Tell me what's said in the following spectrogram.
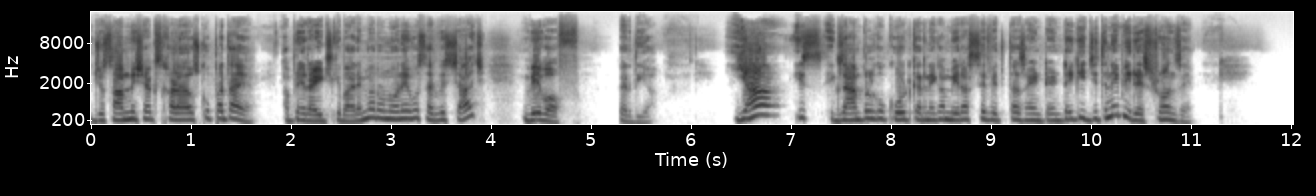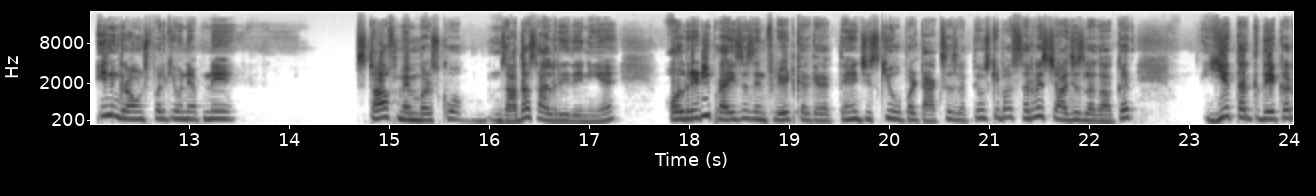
जो सामने शख्स खड़ा है, उसको पता है अपने राइट्स के बारे में और उन्होंने वो सर्विस चार्ज वेव ऑफ़ कर दिया। यहाँ इस एग्ज़ाम्पल को कोट करने का मेरा सिर्फ़ इतना सा इंटेंट है कि जितने भी रेस्टोरेंट्स हैं, इन ग्राउंड्स पर कि उन्हें अपने स्टाफ मेंबर्स को ज़्यादा सैलरी देनी है ऑलरेडी प्राइजेस इन्फ्लेट करके रखते हैं, जिसके ऊपर टैक्सेस लगते हैं, उसके बाद सर्विस चार्जेस लगाकर ये तर्क देकर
